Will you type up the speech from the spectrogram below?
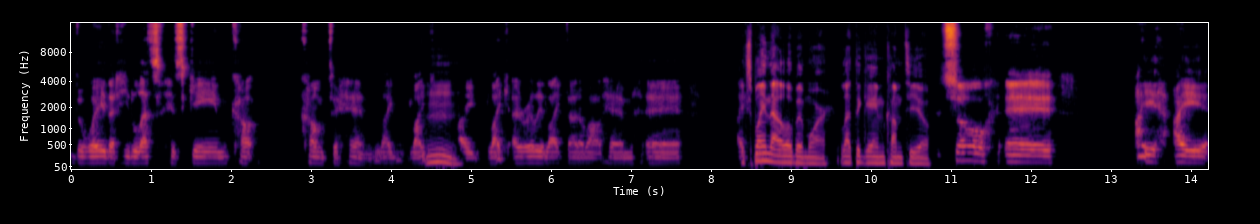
the way that he lets his game co- come to him like like Mm. like like I really like that about him. Uh, I Explain that a little bit more. Let the game come to you. so uh, I I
